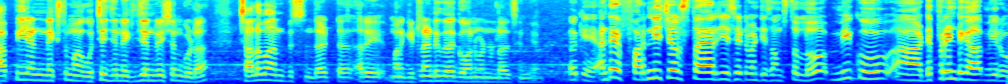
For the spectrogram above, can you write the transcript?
happy and next మాకు వచ్చే నెక్స్ట్ జనరేషన్ కూడా చాలా బాగా అనిపిస్తుంది దట్ అరే మనకి ఇట్లాంటిది గవర్నమెంట్ ఉండాల్సింది ఓకే అంటే ఫర్నిచర్స్ తయారు చేసేటువంటి సంస్థల్లో మీకు డిఫరెంట్గా మీరు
